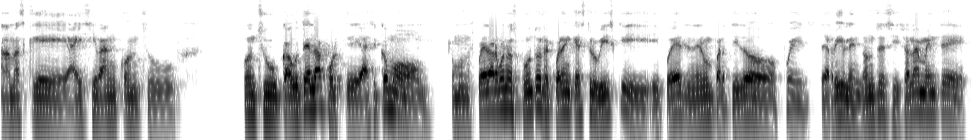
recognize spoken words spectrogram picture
Nada más que ahí sí van con su, con su cautela, porque así como, como nos puede dar buenos puntos, recuerden que es Trubisky y, puede tener un partido pues terrible. Entonces, si solamente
